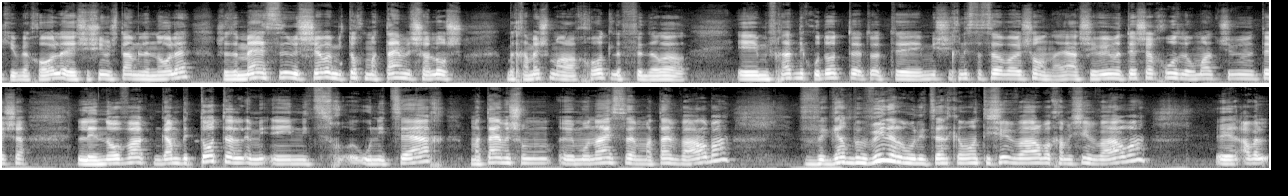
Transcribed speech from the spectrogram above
כביכול, 62 אה, לנולה, שזה 127 מתוך 203 בחמש מערכות לפדרר. אה, מבחינת נקודות, את יודעת, אה, מי שהכניס את הסבב הראשון היה 79% לעומת 79 לנובק, גם בטוטל אה, הוא ניצח 218-204 וגם בווינר הוא ניצח כמובן 94-54 אבל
